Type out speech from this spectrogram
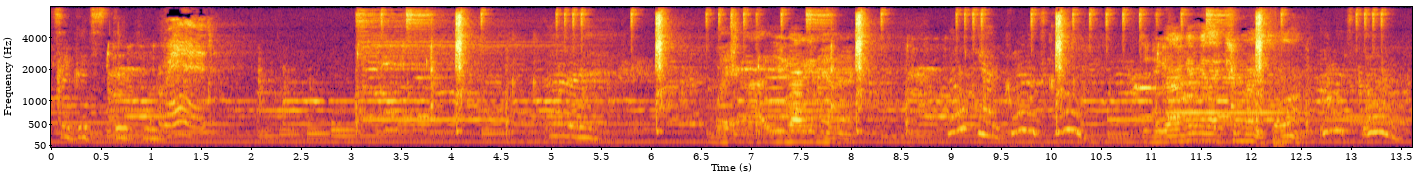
It's a good step. in. Red. Uh, Wait, uh, you gotta give me a minute. no, Tiago, come on, let's go. Dude, you gotta give me like two minutes. Hold on. No, let's go.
